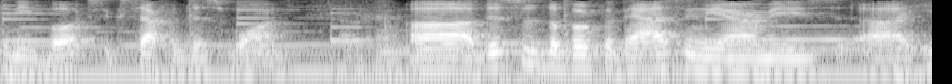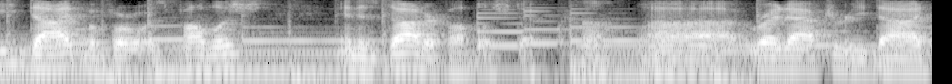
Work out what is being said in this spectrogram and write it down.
any books except for this one. Okay. Uh, this is the book, The Passing of the Armies. Uh, he died before it was published, and his daughter published it Huh. uh, right after he died.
